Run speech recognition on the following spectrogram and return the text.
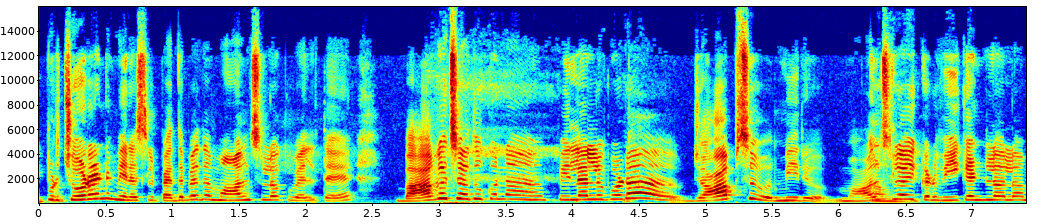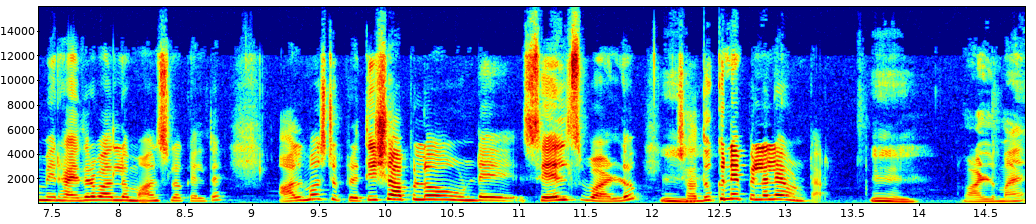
ఇప్పుడు చూడండి మీరు అసలు పెద్ద పెద్ద మాల్స్లోకి వెళ్తే బాగా చదువుకున్న పిల్లలు కూడా జాబ్స్ మీరు మాల్స్లో అవును. ఇక్కడ వీకెండ్లలో మీరు హైదరాబాద్లో మాల్స్లోకి వెళ్తే ఆల్మోస్ట్ ప్రతి షాపులో ఉండే సేల్స్ వాళ్ళు చదువుకునే పిల్లలే ఉంటారు. వాళ్ళు మ-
